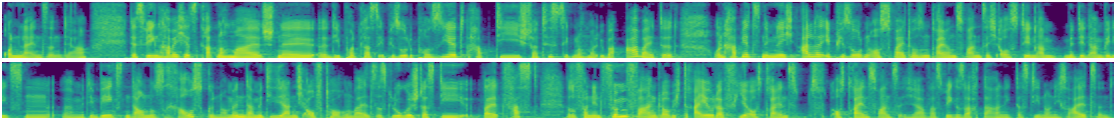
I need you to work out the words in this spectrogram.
online sind, ja. Deswegen habe ich jetzt gerade noch mal schnell äh, die Podcast-Episode pausiert, habe die Statistik noch mal überarbeitet und habe jetzt nämlich alle Episoden aus 2023 aus den am, mit den am wenigsten äh, mit den wenigsten Downloads rausgenommen, damit die da nicht auftauchen, weil es ist logisch, dass die, weil fast, also von den fünf waren glaube ich drei oder vier aus, 23, aus 23, ja, was wie gesagt daran liegt, dass die noch nicht so alt sind.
